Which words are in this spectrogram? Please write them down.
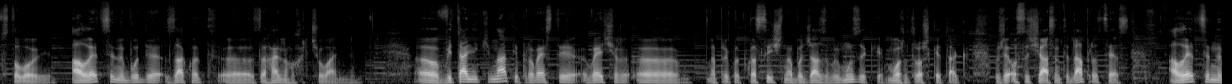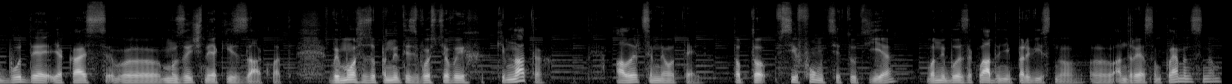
в столові, але це не буде заклад е, загального харчування. Е, В вітальній кімнаті провести вечір, е, наприклад, класичної або джазової музики, може трошки так вже осучаснити да, процес, але це не буде якась е, музичний якийсь заклад. Ви можете зупинитись в гостьових кімнатах, але це не отель. Тобто всі функції тут є. Вони були закладені первісно Андреасом Клеменсеном,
